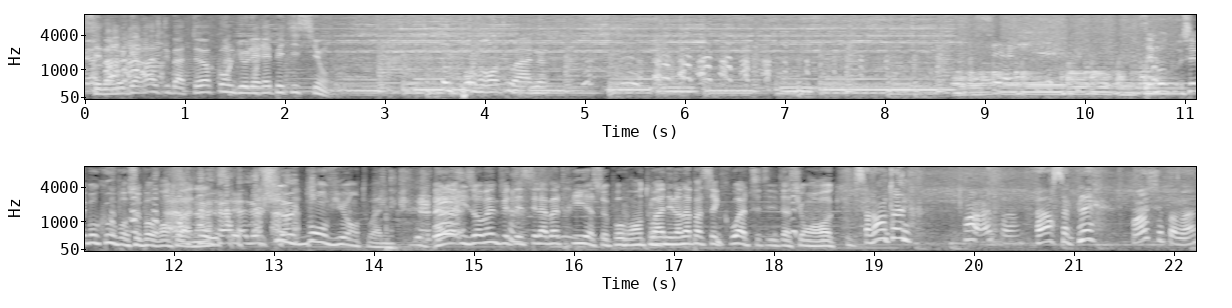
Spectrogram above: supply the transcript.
C'est dans le garage du batteur qu'ont lieu les répétitions. Pauvre Antoine. C'est beaucoup, c'est beaucoup pour ce pauvre Antoine. Hein. Ce bon vieux Antoine. Alors, ils ont même fait tester la batterie à ce pauvre Antoine. Il en a passé quoi de cette imitation en rock? Ça va Antoine? Ouais, ça. Alors ça te plaît? Ouais, c'est pas mal.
